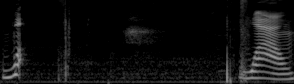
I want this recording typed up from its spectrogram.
What? Wow.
